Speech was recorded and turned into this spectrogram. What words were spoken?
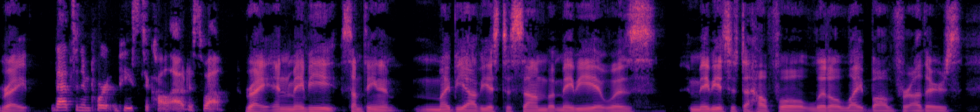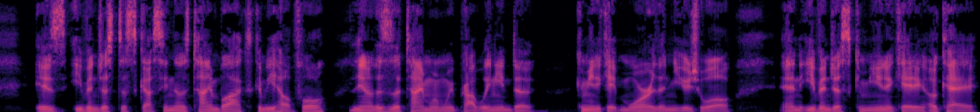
Right. That's an important piece to call out as well. Right. And maybe something that might be obvious to some, but maybe it was, maybe it's just a helpful little light bulb for others is even just discussing those time blocks can be helpful. You know, this is a time when we probably need to communicate more than usual. And even just communicating, okay,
